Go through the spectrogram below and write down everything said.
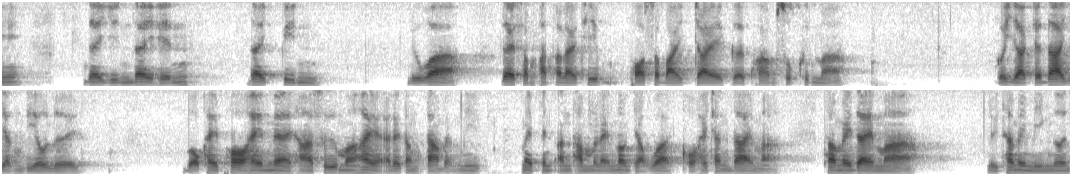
นี้ ได้ยินได้เห็นได้กิน หรือว่าได้สัมผัสอะไรที่พอสบายใจเกิดความสุขขึ้นมา ก็อยากจะได้อย่างเดียวเลย บอกให้พ่อให้แม่หาซื้อมาให้อะไรต่างๆ แบบนี้ ไม่เป็นอันทำอะไรนอกจากว่าขอให้ฉันได้มา ถ้าไม่ได้มา หรือถ้าไม่มีเงิน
